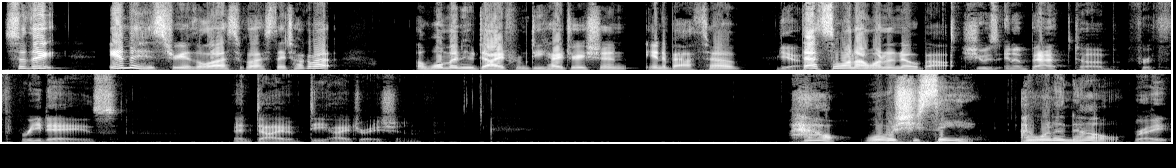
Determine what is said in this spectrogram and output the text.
So they, in the history of the laser glass, they talk about a woman who died from dehydration in a bathtub. Yeah, That's the one I want to know about. she was in a bathtub for three days and died of dehydration. How? What was she seeing? I want to know. Right.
